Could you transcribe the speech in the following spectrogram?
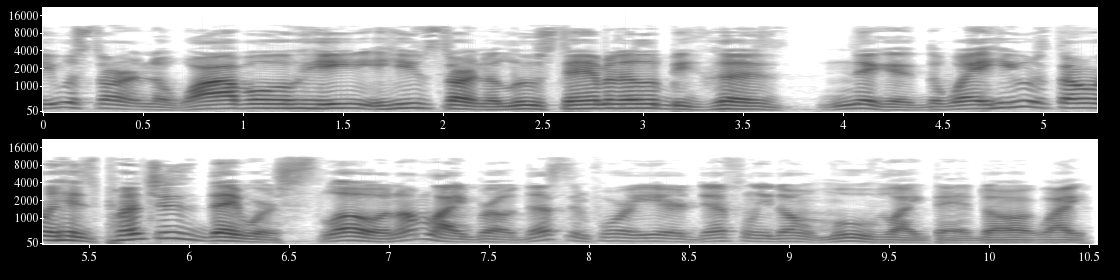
he was starting to wobble. He he was starting to lose stamina because nigga, the way he was throwing his punches, they were slow. And I'm like, bro, Dustin Poirier definitely don't move like that, dog. Like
